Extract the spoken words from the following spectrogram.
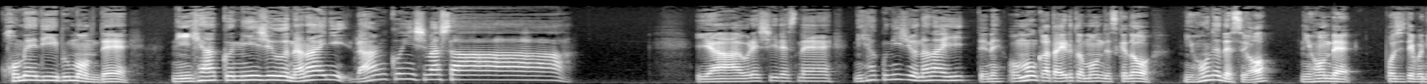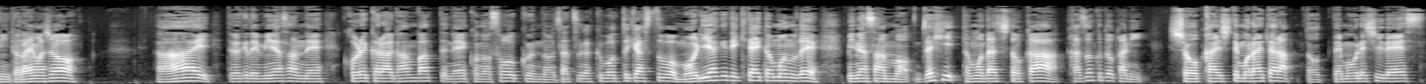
コメディ部門で227位にランクインしましたいやー、嬉しいですね。227位ってね、思う方いると思うんですけど、日本でですよ。日本で、ポジティブに捉えましょう。はい。というわけで皆さんね、これから頑張ってね、このそうくんの雑学ボッドキャストを盛り上げていきたいと思うので、皆さんもぜひ友達とか家族とかに紹介してもらえたらとっても嬉しいです。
